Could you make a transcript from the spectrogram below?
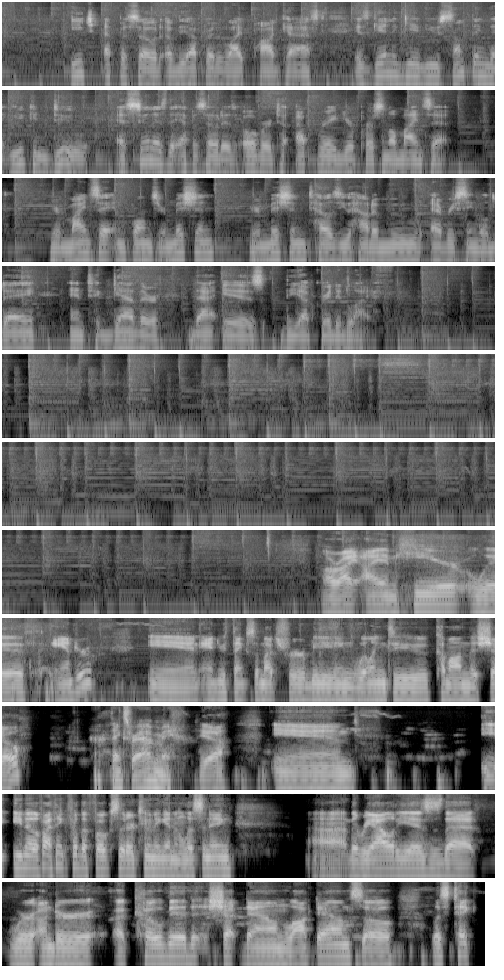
Each episode of the Upgraded Life podcast is going to give you something that you can do as soon as the episode is over to upgrade your personal mindset. Your mindset informs your mission, your mission tells you how to move every single day, and together that is the upgraded life. All right, I am here with Andrew. And Andrew, thanks so much for being willing to come on this show. Thanks for having me. Yeah. And you know, if I think for the folks that are tuning in and listening, uh, the reality is is that we're under a COVID shutdown lockdown. So let's take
